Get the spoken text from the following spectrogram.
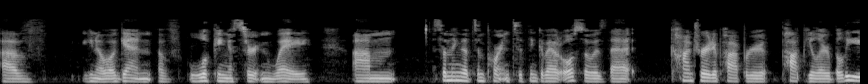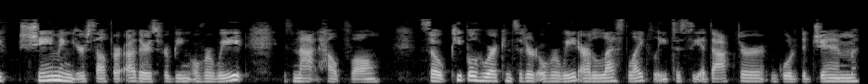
of, you know, again, of looking a certain way. Um, something that's important to think about also is that contrary to popular, popular belief, shaming yourself or others for being overweight is not helpful. So people who are considered overweight are less likely to see a doctor, go to the gym,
